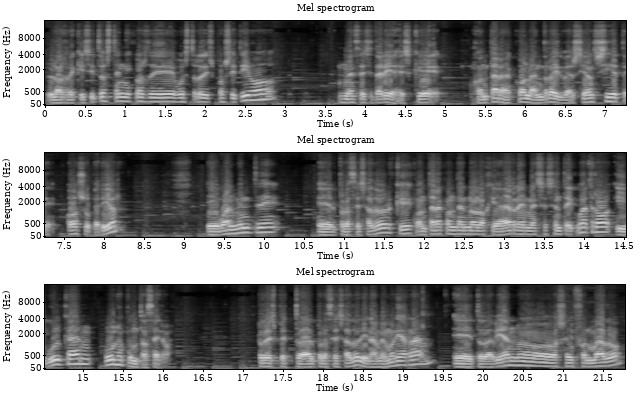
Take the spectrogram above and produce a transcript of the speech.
Los requisitos técnicos de vuestro dispositivo necesitaríais que contara con Android versión 7 o superior. igualmente el procesador que contara con tecnología RM64 y Vulkan 1.0. Respecto al procesador y la memoria RAM, eh, todavía no se ha informado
